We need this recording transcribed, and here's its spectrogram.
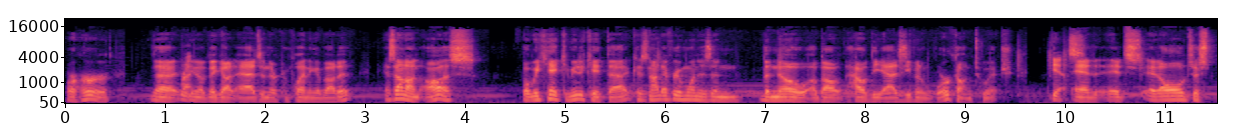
or her that Right. you know they got ads and they're complaining about it. It's not on us, but we can't communicate that because not everyone is in the know about how the ads even work on Twitch, Yes. and it's it all just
